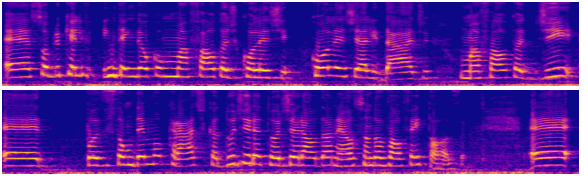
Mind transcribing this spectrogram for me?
é, sobre o que ele entendeu como uma falta de colegi colegialidade, uma falta de é, posição democrática do diretor-geral da ANEL, Sandoval Feitosa. É,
